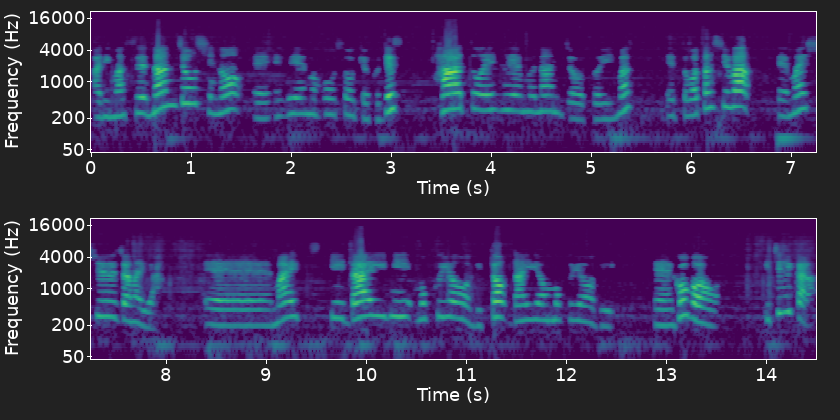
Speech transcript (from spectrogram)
あります南城市の、えー FM 放送局です。ハート FM 南城と言います。えっと私は、えー毎週じゃないや、えー毎月第2木曜日と第4木曜日、えー午後1時から。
